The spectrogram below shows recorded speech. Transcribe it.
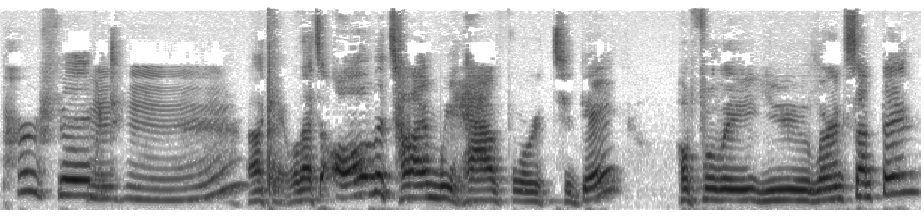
perfect. Hmm. Okay, well, that's all the time we have for today. Hopefully, you learned something,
